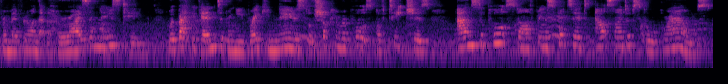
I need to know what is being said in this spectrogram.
from everyone at the Horizon News team. We're back again to bring you breaking news of shocking reports of teachers and support staff being spotted outside of school grounds.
